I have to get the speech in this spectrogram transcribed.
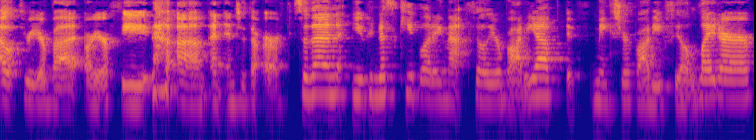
out through your butt or your feet um, and into the earth. So then you can just keep letting that fill your body up. It makes your body feel lighter.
